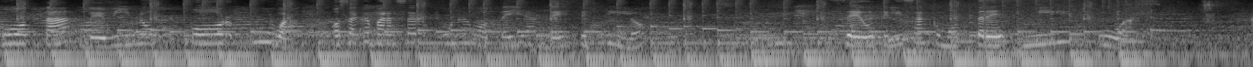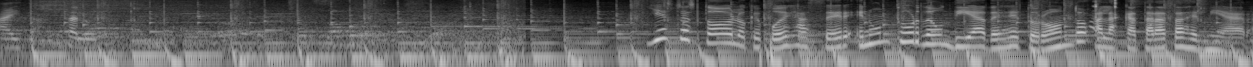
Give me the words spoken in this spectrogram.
gota de vino por uva. O sea que para hacer una botella de este estilo, se utilizan como 3.000 uvas. Ahí está, salud. Y esto es todo lo que puedes hacer en un tour de un día desde Toronto a las cataratas del Niágara.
